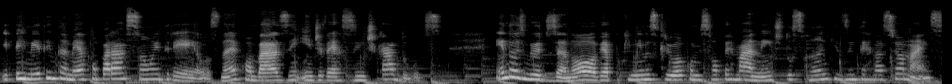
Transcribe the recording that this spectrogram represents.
e permitem também a comparação entre elas, né, com base em diversos indicadores. Em 2019, a PUC Minas criou a Comissão Permanente dos Rankings Internacionais.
